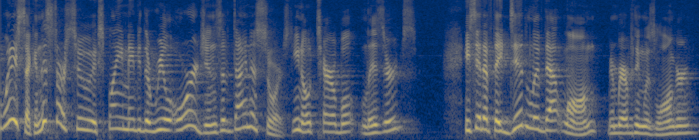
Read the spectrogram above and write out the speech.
wait a second, this starts to explain maybe the real origins of dinosaurs. You know, terrible lizards. He said if they did live that long, remember everything was longer,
